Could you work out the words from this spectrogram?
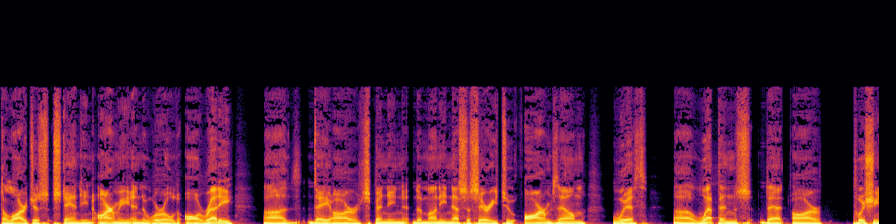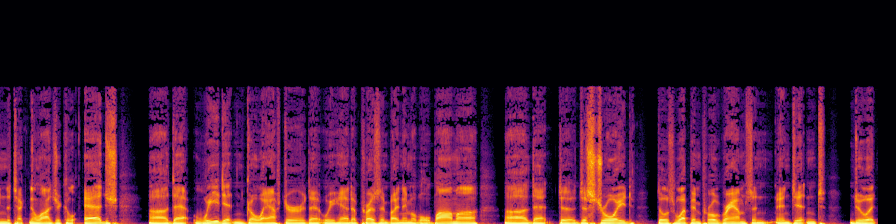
the largest standing army in the world already. Uh, they are spending the money necessary to arm them with uh, weapons that are pushing the technological edge uh, that we didn't go after. That we had a president by the name of Obama uh, that uh, destroyed those weapon programs and, and didn't do it.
